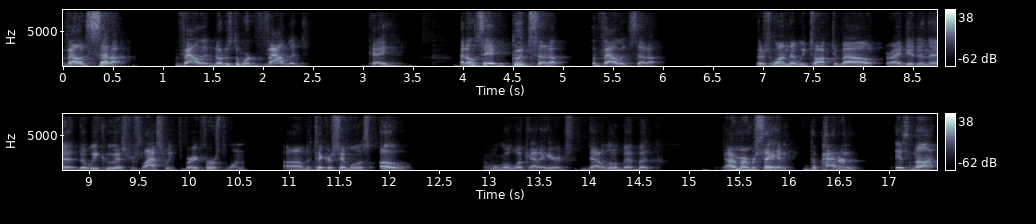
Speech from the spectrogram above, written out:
a valid setup valid. Notice the word valid. Okay. I don't say a good setup, a valid setup. There's one that we talked about, or I did in the, the weekly whispers last week, the very first one. Um, the ticker symbol is O. And we'll go look at it here. It's down a little bit, but I remember saying the pattern is not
